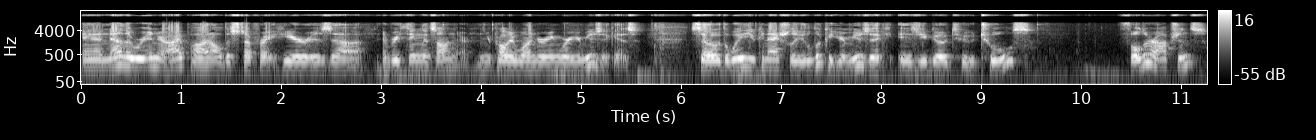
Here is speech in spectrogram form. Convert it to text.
And now that we're in your iPod, all this stuff right here is uh, everything that's on there. And you're probably wondering where your music is. So the way you can actually look at your music is you go to Tools, Folder Options.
